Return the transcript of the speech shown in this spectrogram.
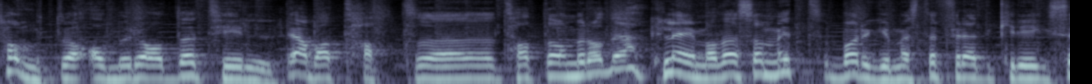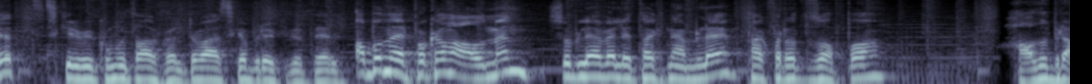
tomteområdet til. Jeg har bare tatt, uh, tatt det området. Ja. Claima det som mitt. Borgermester Fred Krig sitt. Skriv i kommentarfeltet hva jeg skal bruke det til. Abonner på kanalen min, så blir jeg veldig takknemlig. Takk for at du så på. Ha det bra.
